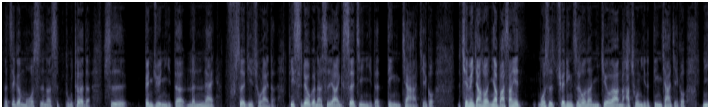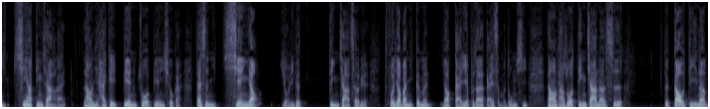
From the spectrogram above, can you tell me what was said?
那这个模式呢，是独特的，是根据你的能耐设计出来的。第十六个呢，是要设计你的定价结构。前面讲说，你要把商业模式确定之后呢，你就要拿出你的定价结构。你先要定下来，然后你还可以边做边修改。但是你先要有一个定价策略，否则要不然你根本。要改也不知道要改什么东西，然后他说定价呢是的高低呢，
